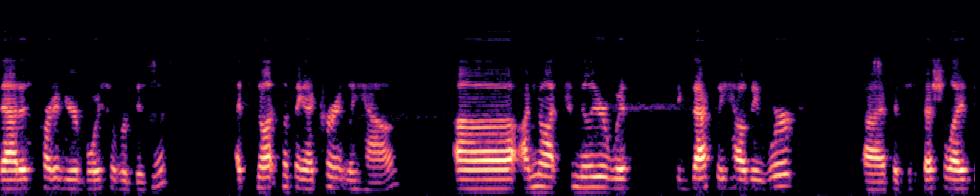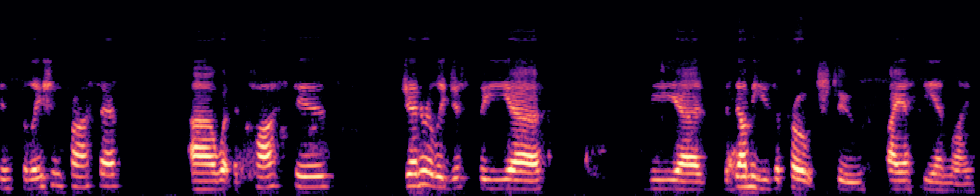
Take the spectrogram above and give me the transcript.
that as part of your voiceover business. It's not something I currently have. Uh, I'm not familiar with exactly how they work, uh, if it's a specialized installation process, uh, what the cost is, generally just the, uh, the, uh, the dummies approach to ISDN lines.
